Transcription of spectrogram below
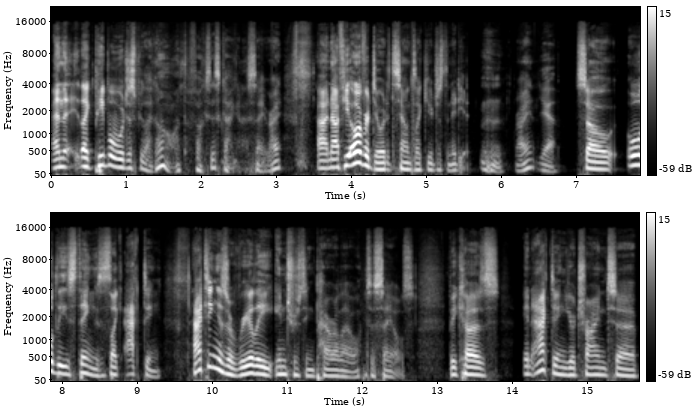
and the, like people will just be like, oh, what the fuck's this guy gonna say, right? Uh, now, if you overdo it, it sounds like you're just an idiot, hmm right? Yeah. So all these things, it's like acting. Acting is a really interesting parallel to sales, because in acting you're trying to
